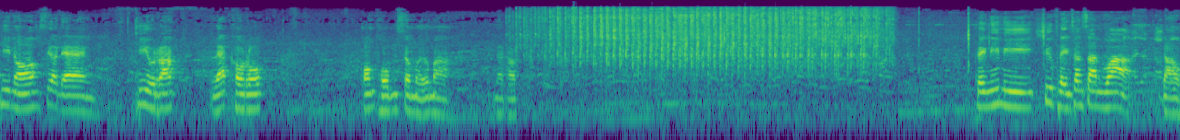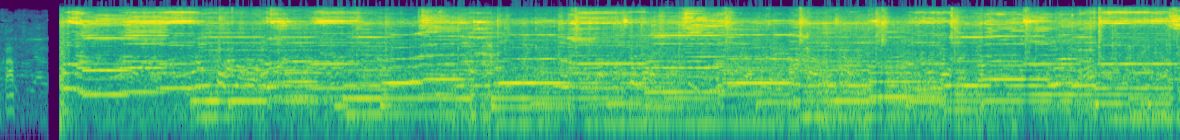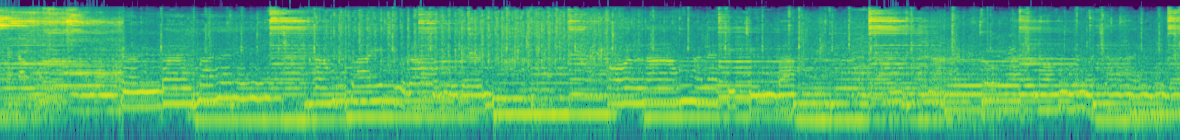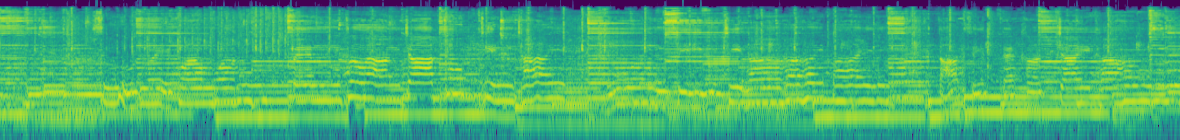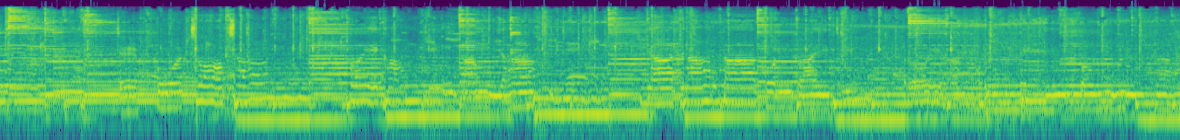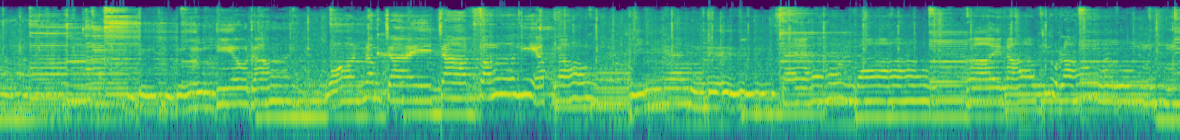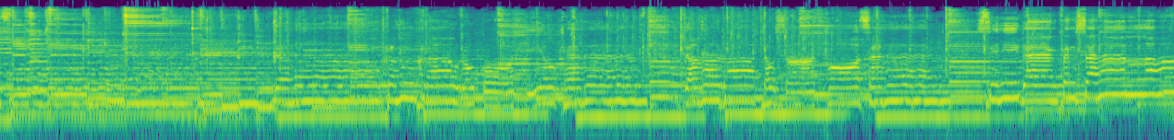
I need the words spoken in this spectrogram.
พี่น้องเสื้อแดงที่รักและเคารพของผมเสมอมานะครับ เพลงนี้มีชื่อเพลงสั้นๆว่า ดาวครับ จากฟ้าเงียบเงาเพียงดึงแสงดาวคลายหนาวที่เรารุมสู่ดาวครั้งคราวเรากอดเกี่ยวแขนดาราเจ้าสาดทอแสงสีแดงเป็นแสนล้าน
